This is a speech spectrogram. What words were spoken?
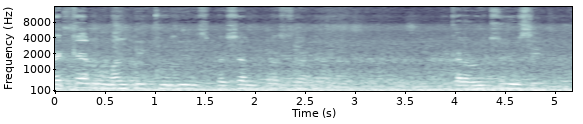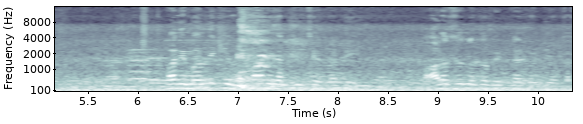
Deccan multi cuisine special restaurant. ఇక్కడ రుచి చూసి పది మందికి ఉపాధి కల్పించేటువంటి ఆలోచనలతో పెట్టినటువంటి ఒక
